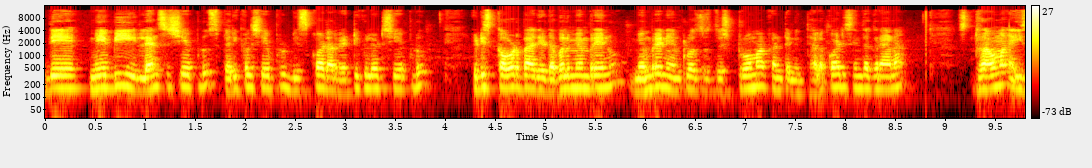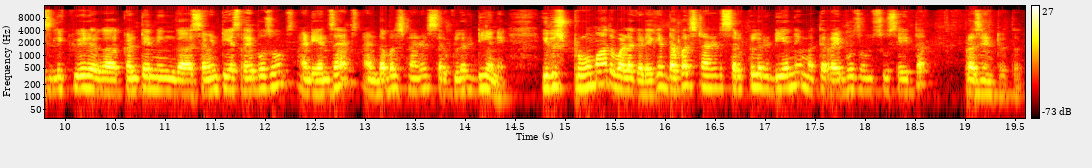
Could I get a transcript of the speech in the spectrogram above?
they may be lens shaped spherical shaped discoid or reticulate shaped it is covered by the double membrane. Membrane encloses the stroma containing thylakoids in the grana. Stroma is liquid uh, containing uh, 70s ribosomes and enzymes and double stranded circular DNA. ಇದು ಸ್ಟ್ರೋಮಾದ ಒಳಗಡೆಗೆ ಡಬಲ್ ಸ್ಟ್ಯಾಂಡರ್ಡ್ ಸರ್ಕ್ಯುಲರ್ ಡಿಎನ್ಎ ಮತ್ತೆ ರೈಬೋಸೋಮ್ಸ್ ಸಹಿತ ಪ್ರೆಸೆಂಟ್ ಇರ್ತದೆ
